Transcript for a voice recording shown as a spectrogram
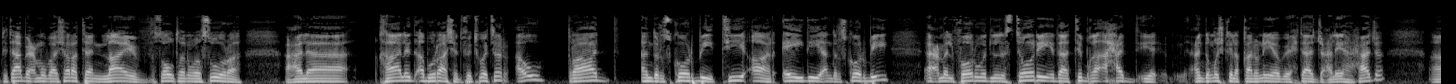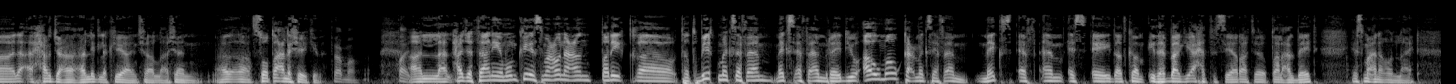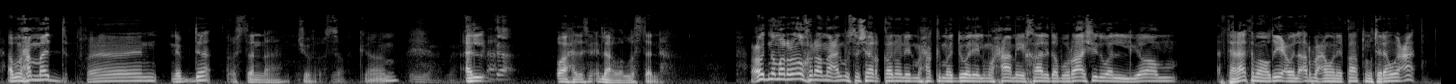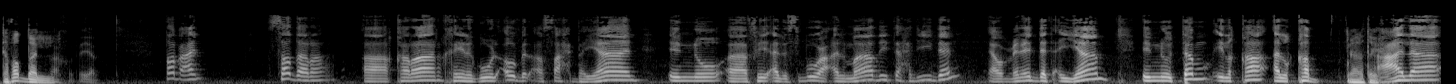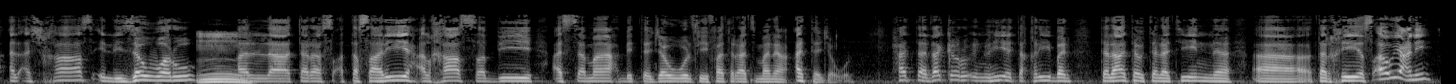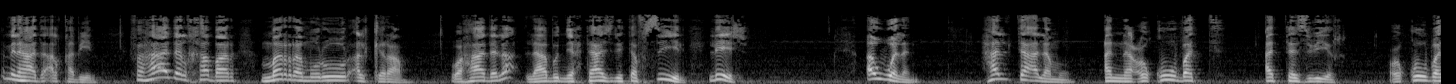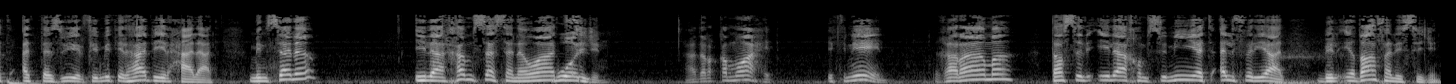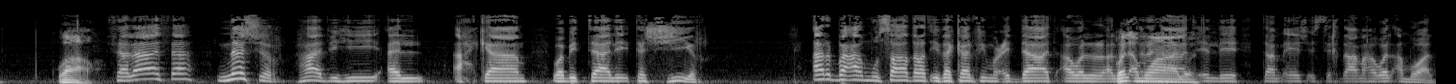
تتابع مباشرة live صوتا وصورة على خالد أبو راشد في تويتر أو طراد underscore B T R A D underscore B اعمل forward لل story إذا تبغى أحد ي... عنده مشكلة قانونية وبيحتاج عليها حاجة آه لا حرجع أعلق لك إياها إن شاء الله عشان الصوت أعلى شيء كذا. تمام. طيب. الحاجة الثانية ممكن يسمعونا عن طريق آه تطبيق Mix FM Mix FM radio أو موقع Mix FM Mix FM SA dot com. إذا باقي أحد في السيارات طلع البيت يسمعنا أونلاين. أبو محمد فين؟ نبدأ. استنى نشوف. كم؟ ال... واحد لا والله استنى. عدنا مرة أخرى مع المستشار القانوني المحكم الدولي المحامي خالد أبو راشد واليوم ثلاث مواضيع ولا أربع ونقاط متنوعة. تفضل. طبعا صدر آه قرار خلينا نقول أو بالأصح بيان أنه آه في الأسبوع الماضي تحديدا أو من عدة أيام أنه تم إلقاء القبض. لطيف. على الأشخاص اللي زوروا التصاريح الخاصة بالسماح بالتجول في فترة منع التجول. حتى ذكروا إنه هي تقريبا 33 آه ترخيص أو يعني من هذا القبيل. فهذا الخبر مر مرور الكرام. وهذا لا لابد يحتاج لتفصيل. ليش؟ اولا هل تعلموا أن عقوبة التزوير عقوبة التزوير في مثل هذه الحالات من سنة إلى خمسة سنوات. سجن هذا رقم واحد. اثنين غرامة تصل إلى خمسمية ألف ريال بالإضافة للسجن. واو. ثلاثة نشر هذه الأحكام وبالتالي تشهير. أربعة مصادرة إذا كان في معدات أو والأموال. اللي تم إيش؟ استخدامها والأموال.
